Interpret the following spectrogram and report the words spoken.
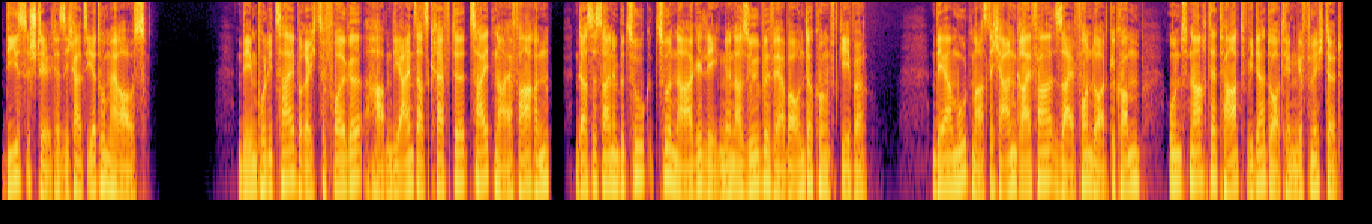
Dies stellte sich als Irrtum heraus. Dem Polizeibericht zufolge haben die Einsatzkräfte zeitnah erfahren, dass es einen Bezug zur nahegelegenen Asylbewerberunterkunft gebe. Der mutmaßliche Angreifer sei von dort gekommen und nach der Tat wieder dorthin geflüchtet.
